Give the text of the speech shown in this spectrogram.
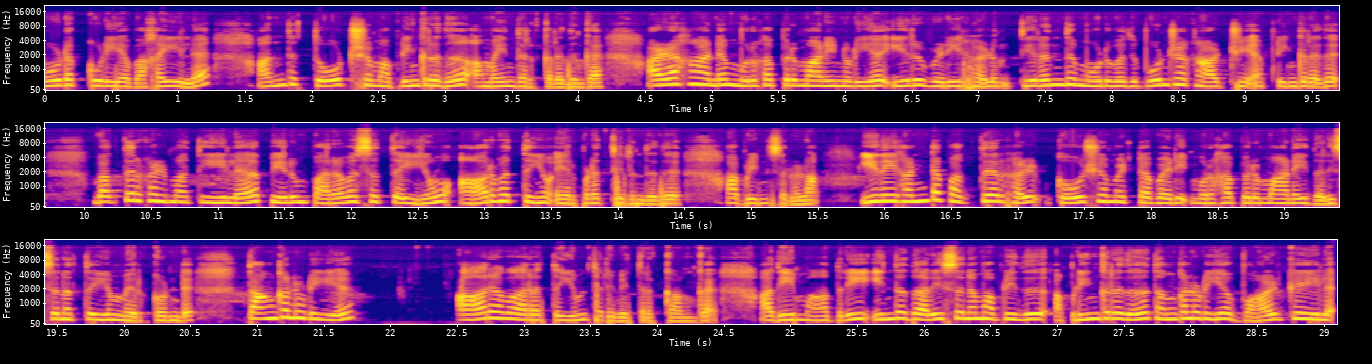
மூடக்கூடிய வகையில் அந்த தோற்றம் அப்படிங்கிறது அமைந்திருக்கிறதுங்க. அழகான முருகப்பெருமானினுடைய இரு விழிகளும் திறந்து மூடுவது போன்ற காட்சி அப்படிங்கிறது பக்தர்கள் மத்தியில் பெரும் பரவசத்தையும் ஆர்வத்தையும் ஏற்படுத்தியிருந்தது அப்படின்னு சொல்லலாம். இதை கண்ட பக்தர்கள் கோஷமிட்டபடி முருகப்பெருமானை தரிசனத்தையும் மேற்கொண்டு தங்களுடைய ஆரவாரத்தையும் தெரிவித்திருக்காங்க. அதே மாதிரி இந்த தரிசனம் அப்படிது அப்படிங்கிறது தங்களுடைய வாழ்க்கையில்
